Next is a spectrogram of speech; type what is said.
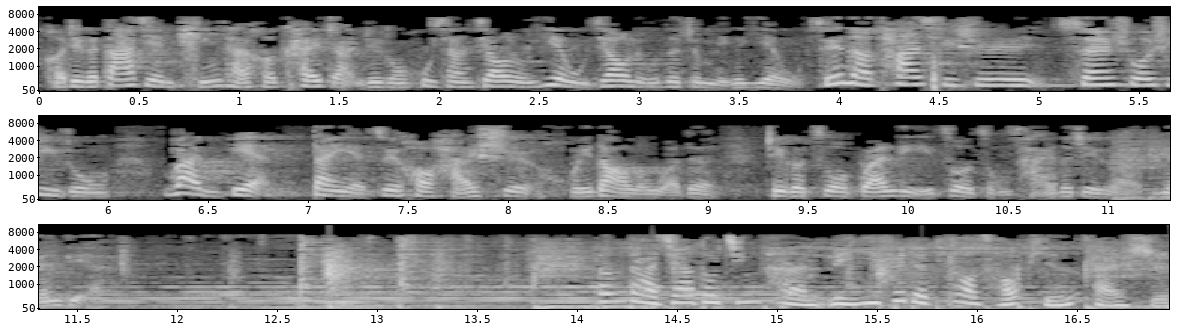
和这个搭建平台和开展这种互相交流、业务交流的这么一个业务。所以呢，它其实虽然说是一种万变，但也最后还是回到了我的这个做管理、做总裁的这个原点。当大家都惊叹李一飞的跳槽频繁时，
